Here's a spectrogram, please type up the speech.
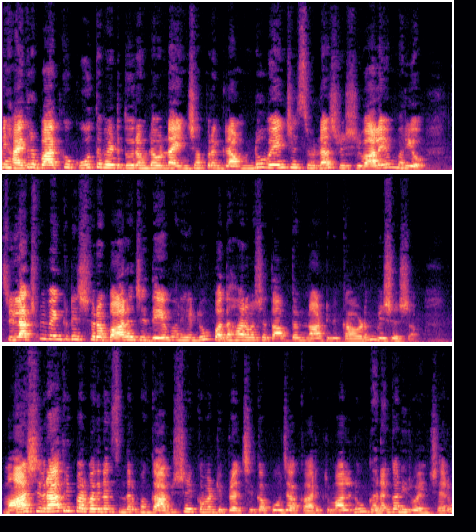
రాజధాని హైదరాబాద్కు కూతవేట దూరంలో ఉన్న ఇంచాపురం గ్రామంలో వేయించేస్తున్న శ్రీ శివాలయం మరియు శ్రీ లక్ష్మీ వెంకటేశ్వర బాలాజీ దేవాలయంలో పదహారవ శతాబ్దం నాటివి కావడం విశేషం. మహాశివరాత్రి పర్వదినం సందర్భంగా అభిషేకం వంటి ప్రత్యేక పూజా కార్యక్రమాలను ఘనంగా నిర్వహించారు.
